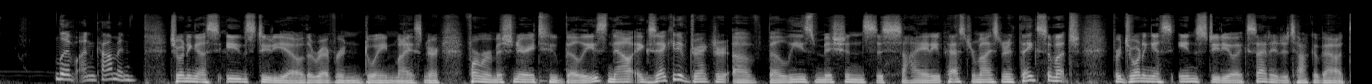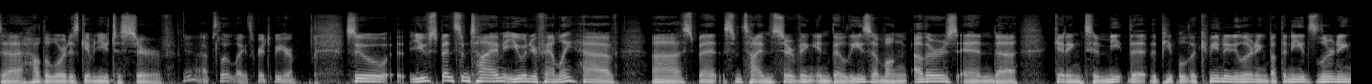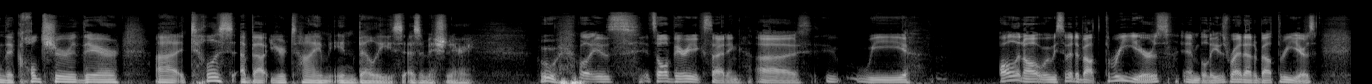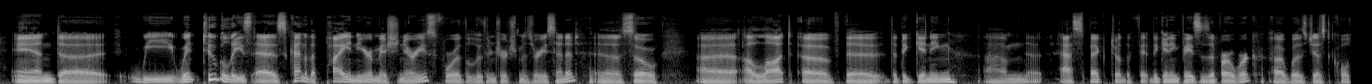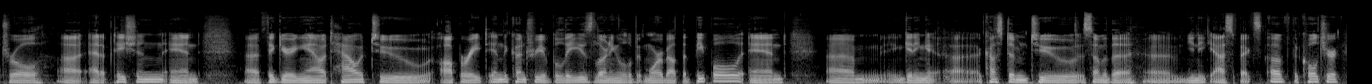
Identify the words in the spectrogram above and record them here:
Live uncommon. Joining us in studio, the Reverend Duane Meissner, former missionary to Belize, now executive director of Belize Mission Society. Pastor Meissner, thanks so much for joining us in studio. Excited to talk about uh, how the Lord has given you to serve. Yeah, absolutely. It's great to be here. So you've spent some time, you and your family have uh, spent some time serving in Belize, among others, and uh, getting to meet the, the people, the community, learning about the needs, learning the culture there. Uh, tell us about your time in Belize as a missionary. Ooh, well, it was, it's all very exciting. Uh, we, all in all, we spent about three years in Belize, right at about three years. And uh, we went to Belize as kind of the pioneer missionaries for the Lutheran Church Missouri Synod. Uh, so uh, a lot of the, the beginning um, aspect or the beginning phases of our work uh, was just cultural uh, adaptation and uh, figuring out how to operate in the country of Belize, learning a little bit more about the people, and um, getting uh, accustomed to some of the uh, unique aspects of the culture.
